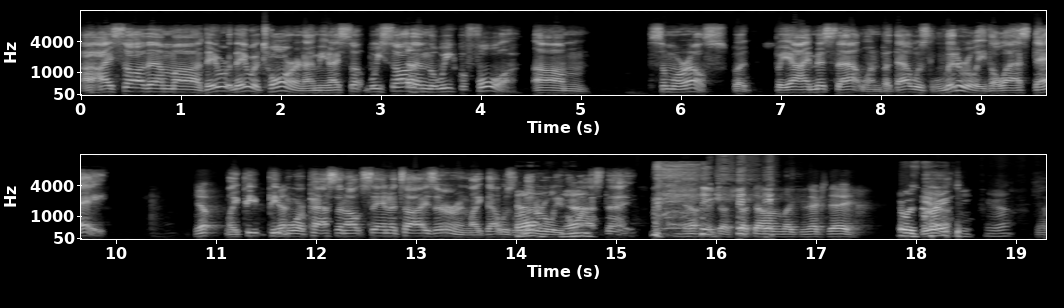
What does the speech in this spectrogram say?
I I saw them. Uh, they were they were torn. I mean, I saw we saw Yeah. them the week before, um, somewhere else. But but yeah, I missed that one. But that was literally the last day. Yep. Like pe- people were passing out sanitizer, and like that was Yeah, literally the last day. Yeah. it got shut down like the next day. It was crazy. Yeah. yeah.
